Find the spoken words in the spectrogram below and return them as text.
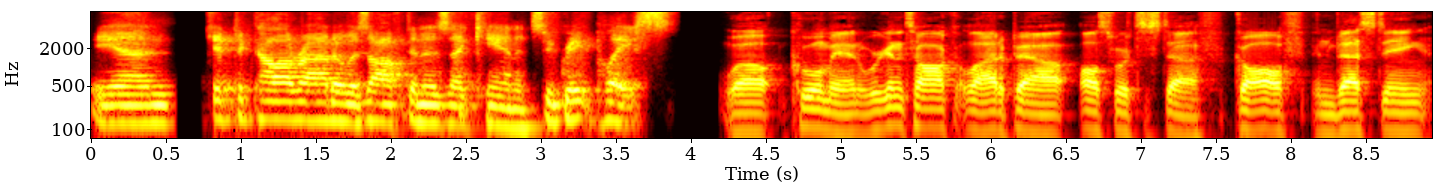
And get to Colorado as often as I can. It's a great place. Well, cool, man. We're going to talk a lot about all sorts of stuff golf, investing,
